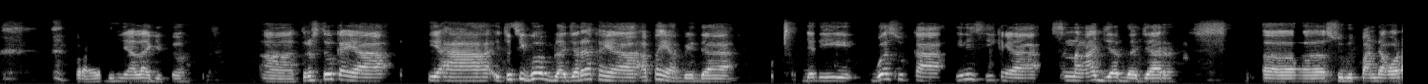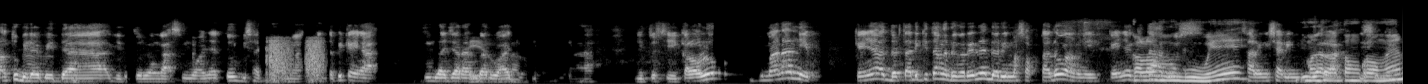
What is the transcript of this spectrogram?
Kurang lebihnya lah gitu. Ah, terus tuh kayak ya itu sih gue belajarnya kayak apa ya beda. Jadi gue suka ini sih kayak senang aja belajar eh, sudut pandang orang tuh beda-beda gitu loh. Nggak semuanya tuh bisa disamain tapi kayak pembelajaran Iya, baru benar. aja gitu sih. Kalau lu gimana nih? Kayaknya dari tadi kita ngedengerinnya dari Mas Okta doang nih. Kayaknya Kalau kita harus gue saling sharing juga lah masalah di tongkrongan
